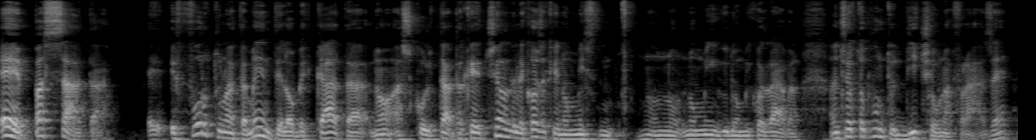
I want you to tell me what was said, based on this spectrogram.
È passata e, e fortunatamente l'ho beccata, no, ascoltare, perché c'erano delle cose che non mi, non, non, mi, non mi quadravano. A un certo punto dice una frase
